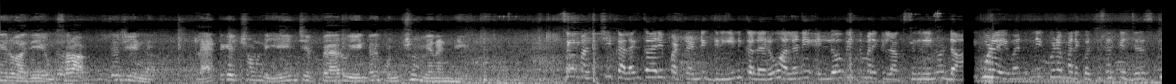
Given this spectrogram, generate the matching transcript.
మీరు అది ఒకసారి అబ్జర్వ్ చేయండి. క్లారిటీగా చూడండి ఏం చెప్పారు ఏంటని కొంచెం వినండి. వచ్చి మంచి కలంకారీ పట్టండి గ్రీన్ కలర్ అలానే ఎల్లో విత్ మనకి లక్స్ గ్రీన్ డార్క్ కూడా ఇవన్నీ కూడా మనకి వచ్చేసరికి just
